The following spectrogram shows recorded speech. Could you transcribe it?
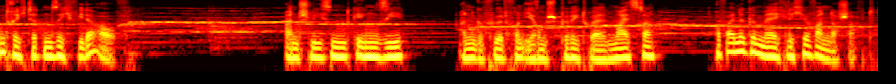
und richteten sich wieder auf. Anschließend gingen sie, angeführt von ihrem spirituellen Meister, auf eine gemächliche Wanderschaft.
